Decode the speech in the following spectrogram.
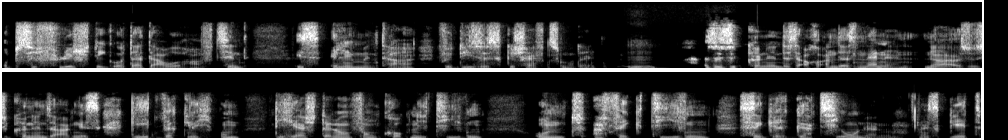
ob sie flüchtig oder dauerhaft sind, ist elementar für dieses Geschäftsmodell. Geschäftsmodell. Mhm. Also Sie können das auch anders nennen. Ne? Also Sie können sagen, es geht wirklich um die Herstellung von kognitiven und affektiven Segregationen. Es geht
